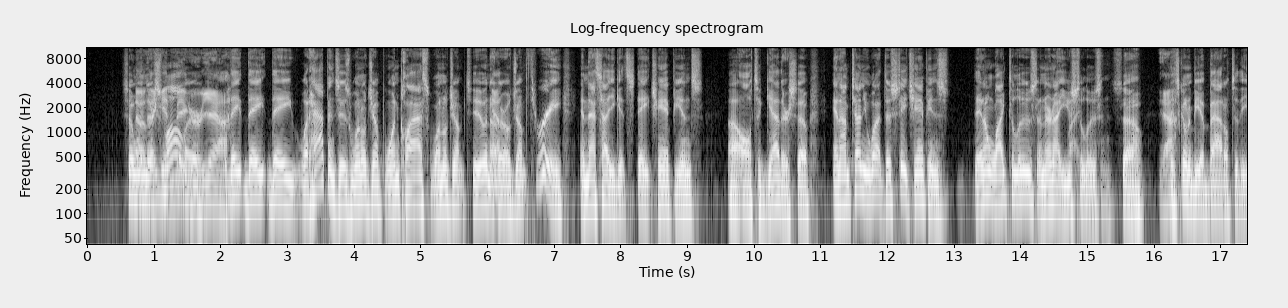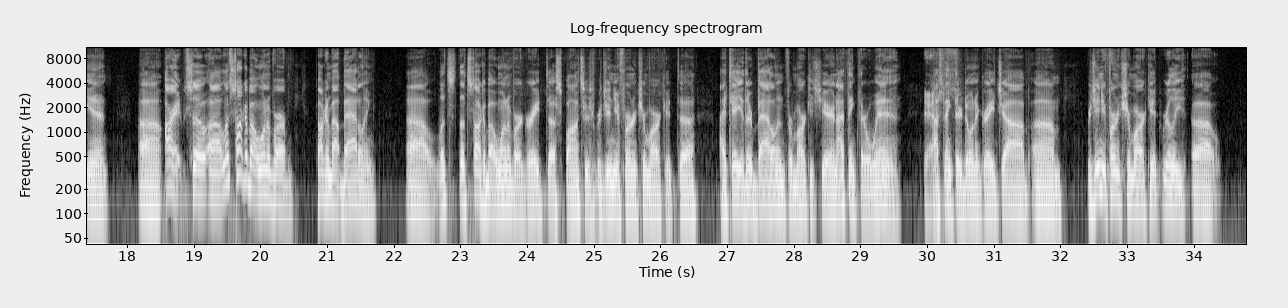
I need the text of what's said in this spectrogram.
So No, when they're they smaller, bigger, yeah. they they they what happens is one will jump one class, one will jump two, another Yep. will jump three, and that's how you get state champions uh, all together. So, and I'm telling you what, those state champions they don't like to lose, and they're not used to losing. So Yeah. It's going to be a battle to the end. Uh, all right, so uh, let's talk about one of our talking about battling. Uh, let's let's talk about one of our great uh, sponsors, Virginia Furniture Market. I tell you, they're battling for market share, and I think they're winning. Yes. I think they're doing a great job. Um, Virginia Furniture Market really, uh,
